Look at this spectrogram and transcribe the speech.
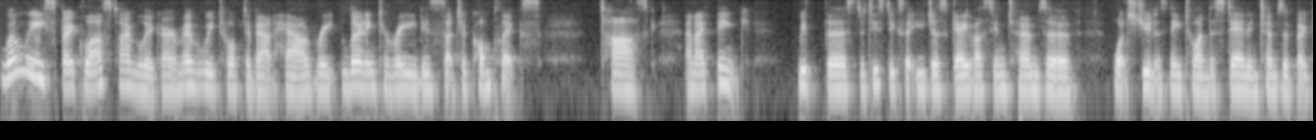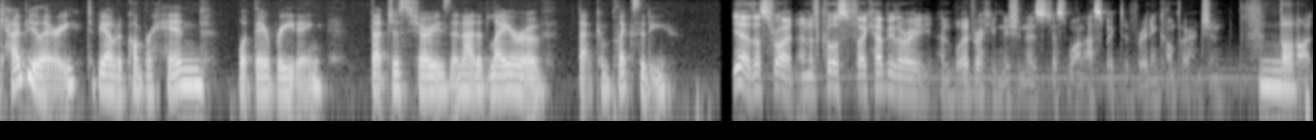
When we spoke last time, Luke, I remember we talked about how re- learning to read is such a complex task. And I think with the statistics that you just gave us in terms of what students need to understand in terms of vocabulary to be able to comprehend what they're reading, that just shows an added layer of that complexity. Yeah, that's right. And of course, vocabulary and word recognition is just one aspect of reading comprehension. Mm. But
